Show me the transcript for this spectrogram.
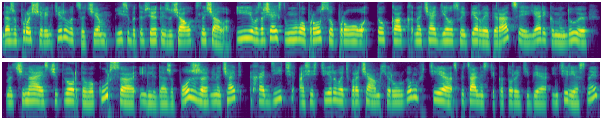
даже проще ориентироваться, чем если бы ты все это изучал сначала. И возвращаясь к тому вопросу про то, как начать делать свои первые операции, я рекомендую, начиная с четвертого курса или даже позже, начать ходить, ассистировать врачам-хирургам в те специальности, которые тебе интересны,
